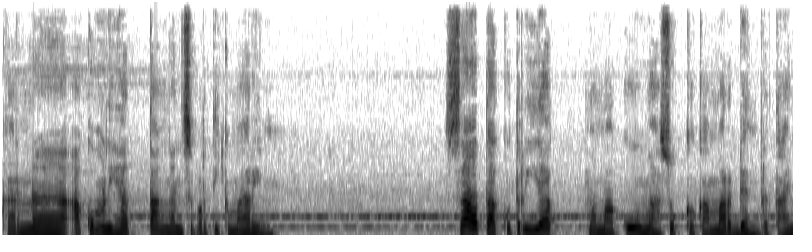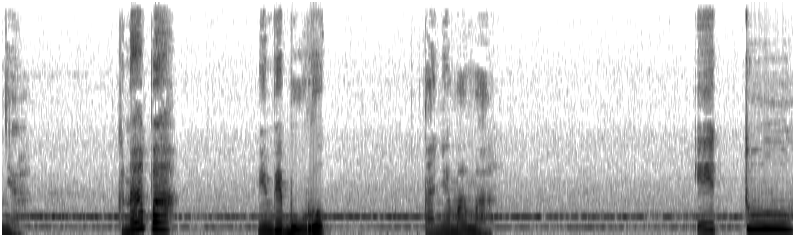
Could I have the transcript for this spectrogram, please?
Karena aku melihat tangan seperti kemarin. Saat aku teriak, mamaku masuk ke kamar dan bertanya, "Kenapa? Mimpi buruk?" tanya mama. Itu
